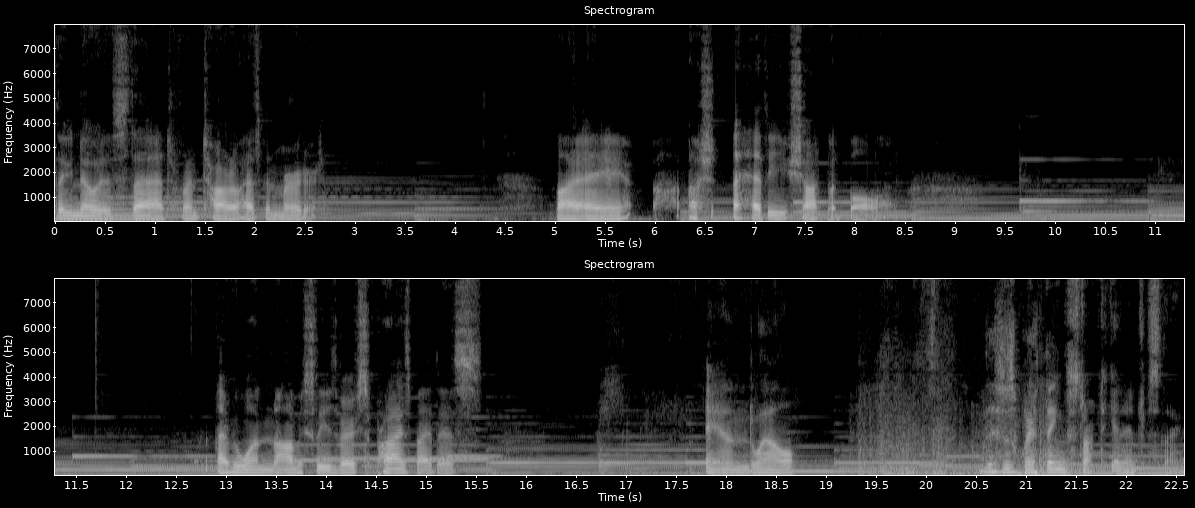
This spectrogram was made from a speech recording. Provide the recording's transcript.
they notice that Rentaro has been murdered by a, a, a heavy shot put ball. Everyone obviously is very surprised by this. And, well, this is where things start to get interesting.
